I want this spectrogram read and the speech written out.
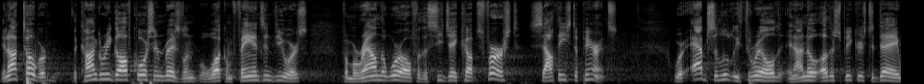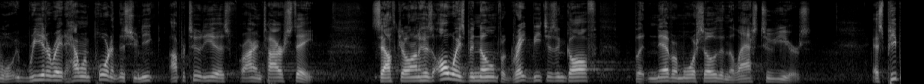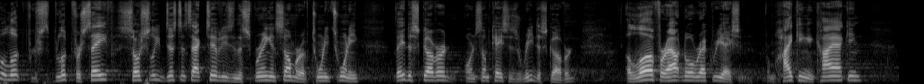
In October, the Congaree Golf Course in Ridgeland will welcome fans and viewers from around the world for the CJ Cup's first Southeast appearance. We're absolutely thrilled, and I know other speakers today will reiterate how important this unique opportunity is for our entire state. South Carolina has always been known for great beaches and golf, but never more so than the last two years. As people look for, look for safe, socially distanced activities in the spring and summer of 2020, they discovered, or in some cases rediscovered, a love for outdoor recreation, from hiking and kayaking,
